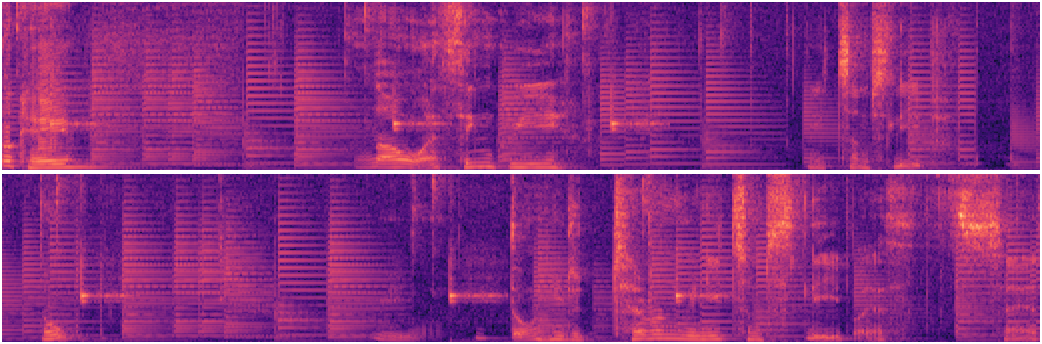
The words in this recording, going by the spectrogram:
Okay. Now I think we need some sleep. No. We don't need a Terran, we need some sleep, I said.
